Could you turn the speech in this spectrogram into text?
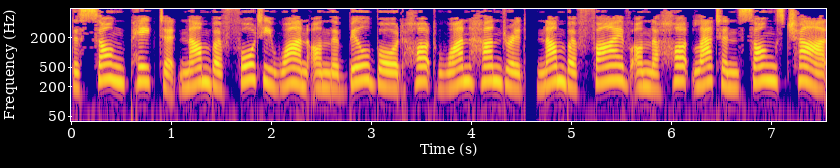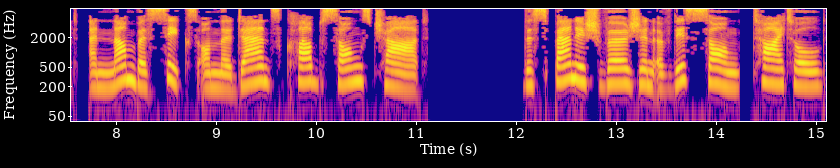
the song peaked at number 41 on the Billboard Hot 100, number 5 on the Hot Latin Songs chart, and number 6 on the Dance Club Songs chart. The Spanish version of this song, titled,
